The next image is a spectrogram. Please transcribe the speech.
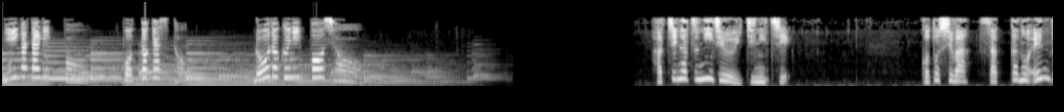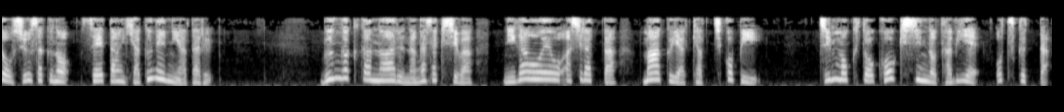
新潟日報、ポッドキャスト、朗読日報賞。8月21日。今年は作家の遠藤周作の生誕100年にあたる。文学館のある長崎市は似顔絵をあしらったマークやキャッチコピー、沈黙と好奇心の旅へを作った。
